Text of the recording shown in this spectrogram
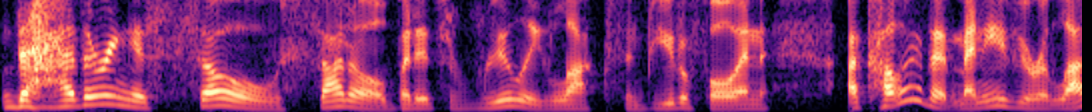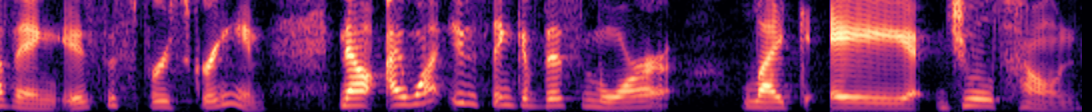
the heathering is so subtle, but it's really luxe and beautiful. And a color that many of you are loving is the spruce green. Now, I want you to think of this more like a jewel tone,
